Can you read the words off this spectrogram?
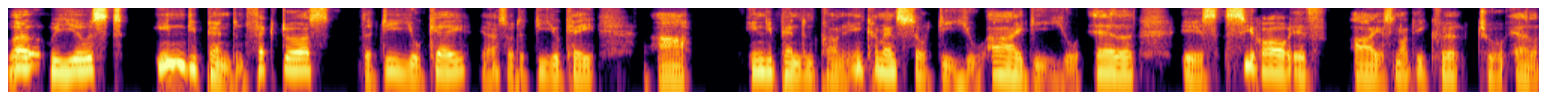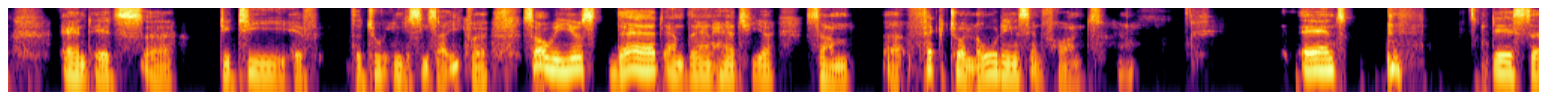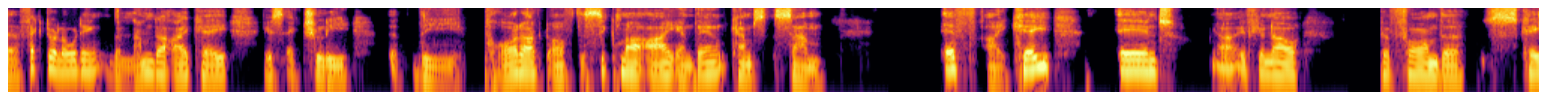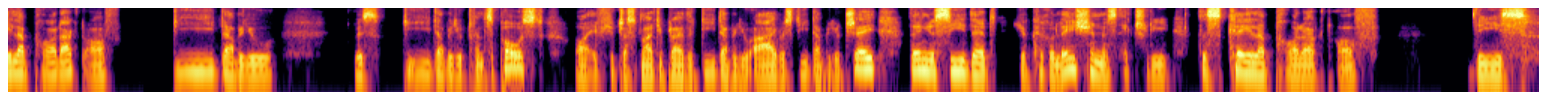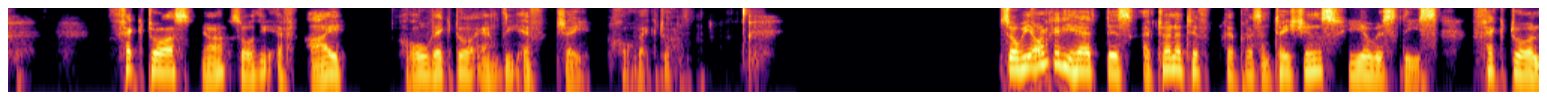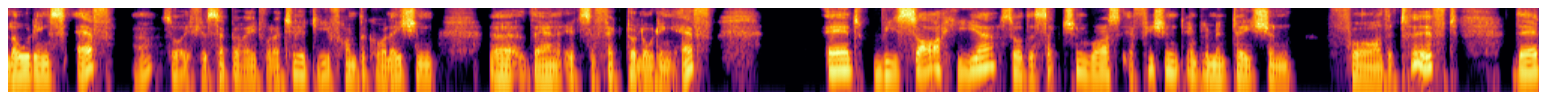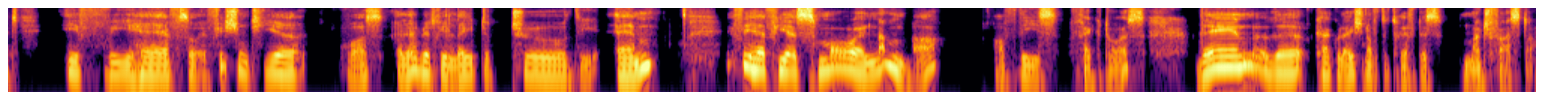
Well, we used independent factors, the duk, yeah, so the duk are independent Brownian increments. So dui, dul is zero if i is not equal to l, and it's uh, dt if the two indices are equal. So we used that and then had here some uh, factor loadings in front. And this uh, factor loading, the lambda ik, is actually uh, the product of the sigma i, and then comes some fik. And yeah, if you now perform the scalar product of dw with dw transposed, or if you just multiply the dwi with dwj, then you see that your correlation is actually the scalar product of these factors. Yeah, so the fi row vector and the fj row vector. So we already had this alternative representations here with these factor loadings f. Uh, so if you separate volatility from the correlation, uh, then it's a factor loading f. And we saw here, so the section was efficient implementation for the drift, that if we have, so efficient here was a little bit related to the M. If we have here a small number of these factors, then the calculation of the drift is much faster.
